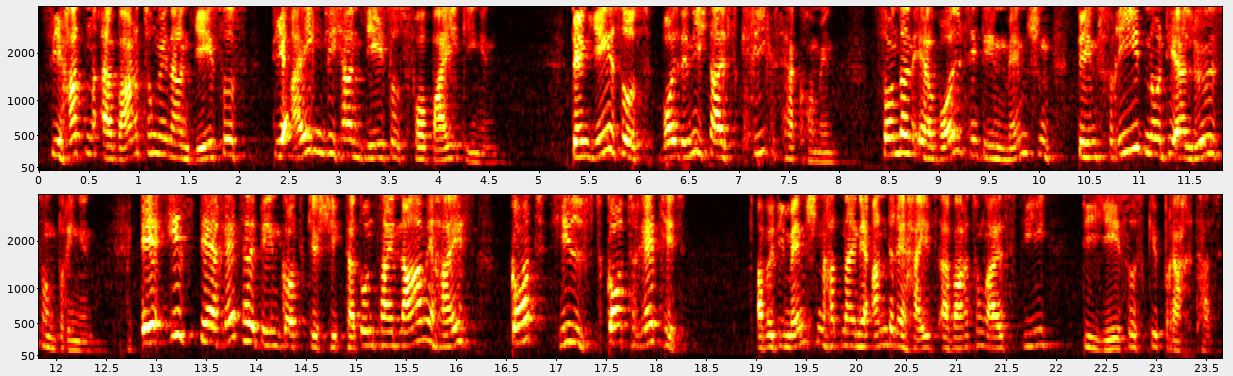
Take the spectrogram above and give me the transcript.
sie hatten Erwartungen an Jesus, die eigentlich an Jesus vorbeigingen. Denn Jesus wollte nicht als Kriegsherr kommen, sondern er wollte den Menschen den Frieden und die Erlösung bringen. Er ist der Retter, den Gott geschickt hat und sein Name heißt, Gott hilft, Gott rettet. Aber die Menschen hatten eine andere Heilserwartung als die, die Jesus gebracht hat.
